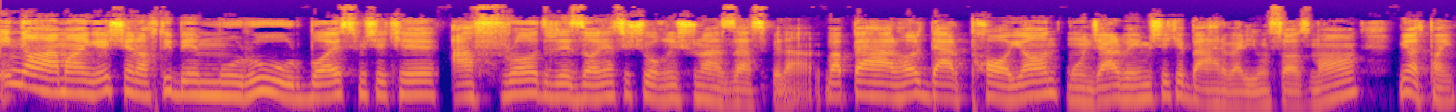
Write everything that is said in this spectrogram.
این ناهماهنگی شناختی به مرور باعث میشه که افراد رضایت شغلشون رو از دست بدن و به هر حال در پایان منجر به این میشه که بهرهوری اون سازمان میاد پایین.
